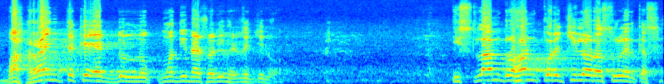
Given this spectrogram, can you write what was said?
বাহরাইন থেকে একদল লোক মদিনা শরীফ এসেছিল। ইসলাম গ্রহণ করেছিল রসুলের কাছে।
